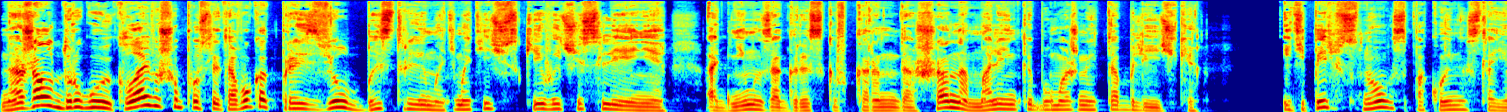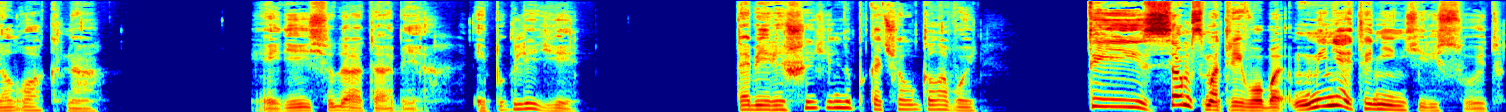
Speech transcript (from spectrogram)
нажал другую клавишу после того, как произвел быстрые математические вычисления одним из огрызков карандаша на маленькой бумажной табличке — и теперь снова спокойно стоял у окна. «Иди сюда, Таби, и погляди». Таби решительно покачал головой. «Ты сам смотри в оба, меня это не интересует».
